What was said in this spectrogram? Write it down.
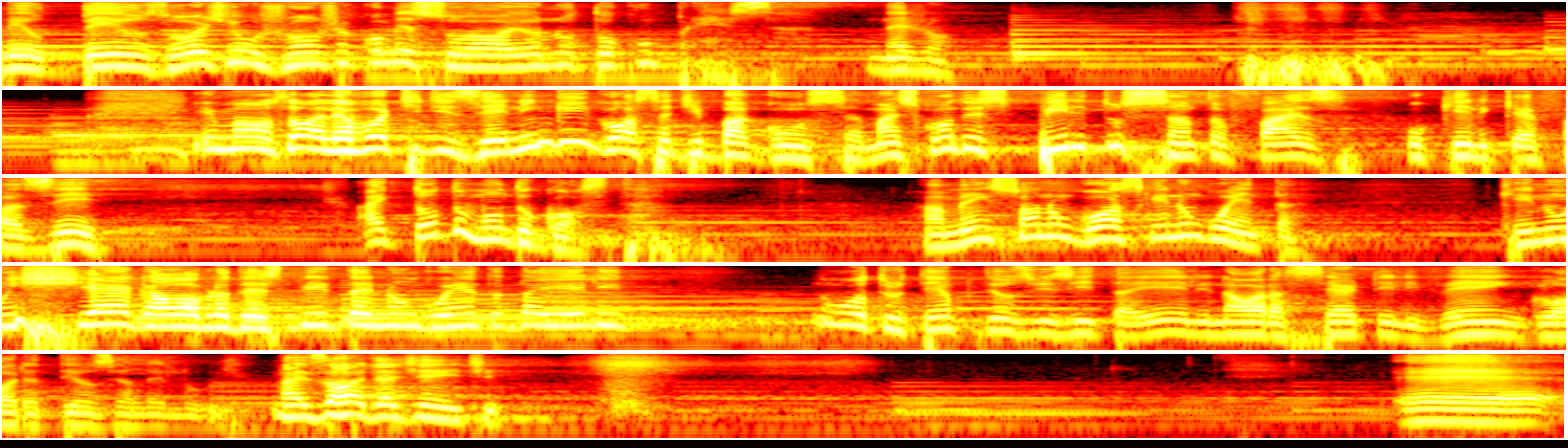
Meu Deus, hoje o João já começou. Ó, eu não estou com pressa, né, João? Irmãos, olha, eu vou te dizer: ninguém gosta de bagunça, mas quando o Espírito Santo faz o que ele quer fazer, aí todo mundo gosta. Amém? Só não gosta quem não aguenta. Quem não enxerga a obra do Espírito e não aguenta, daí ele, num outro tempo, Deus visita ele, na hora certa ele vem, glória a Deus aleluia. Mas olha, gente, é,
